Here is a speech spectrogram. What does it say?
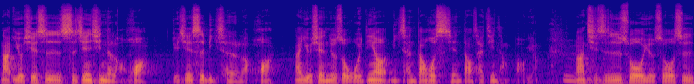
那有些是时间性的老化，有些是里程的老化。那有些人就说我一定要里程到或时间到才进厂保养。那其实是说有时候是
